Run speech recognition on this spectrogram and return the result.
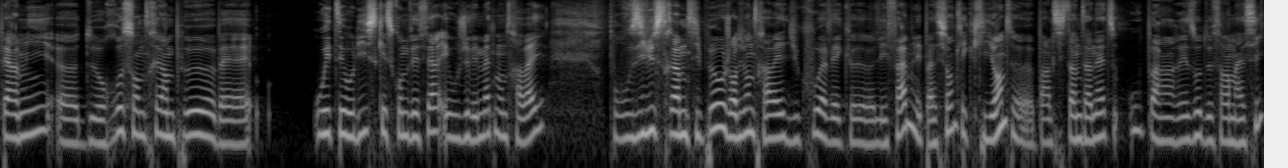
permis de recentrer un peu ben, où était Olis, qu'est-ce qu'on devait faire et où je vais mettre mon travail. Pour vous illustrer un petit peu, aujourd'hui on travaille du coup avec euh, les femmes, les patientes, les clientes euh, par le site internet ou par un réseau de pharmacie,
